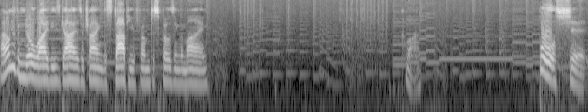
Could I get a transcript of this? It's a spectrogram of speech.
I don't even know why these guys are trying to stop you from disposing the mine. Come on. Bullshit.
